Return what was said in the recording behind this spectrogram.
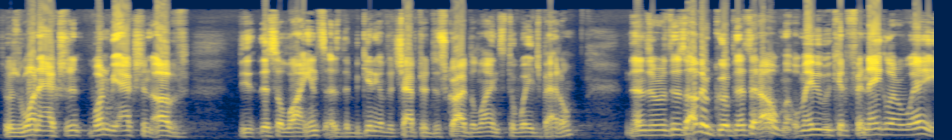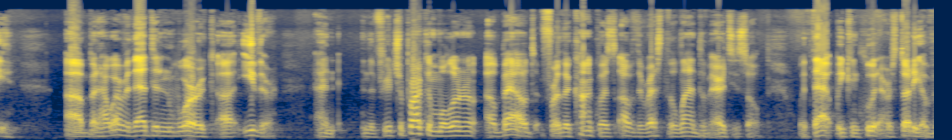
There was one action, one reaction of the, this alliance, as the beginning of the chapter described, alliance to wage battle. And then there was this other group that said, "Oh, well, maybe we could finagle our way," uh, but however, that didn't work uh, either. And in the future parkim, we'll learn about further conquest of the rest of the land of Eretz Yisrael. With that, we conclude our study of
